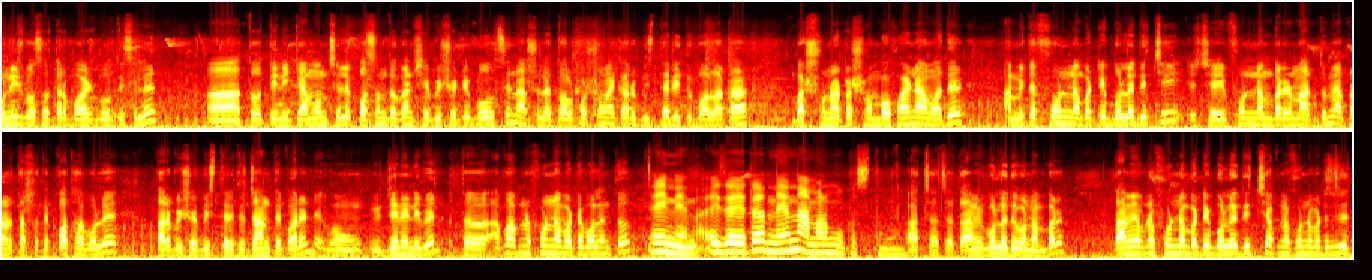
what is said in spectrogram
উনিশ বছর তার বয়স বলতেছিলেন। তো তিনি কেমন ছেলে পছন্দ করেন সে বিষয়টি বলছেন। আসলে অল্প সময় কারও বিস্তারিত বলাটা বা শোনাটা সম্ভব হয় না আমাদের। আমি তার ফোন নাম্বারটি বলে দিচ্ছি। সেই ফোন নাম্বারের মাধ্যমে আপনারা তার সাথে কথা বলে তার বিষয়ে বিস্তারিত জানতে পারেন এবং জেনে নেবেন। তো আপা আপনার ফোন নাম্বারটা বলেন তো। এই নেন এই যে এটা নেন আমার মুখস্থ আচ্ছা আচ্ছা তা আমি বলে দেবো নাম্বার। তা আমি আপনার ফোন নাম্বারটি বলে দিচ্ছি। আপনার ফোন নাম্বারটি হচ্ছে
